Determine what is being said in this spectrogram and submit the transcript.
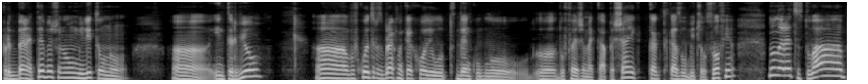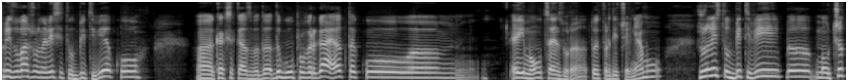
пред БНТ, беше много умилително а, интервю, а, в което разбрахме как ходил от Денкогло до ФЖМ Пеша и как така заобичал София. Но наред с това призова журналистите от BTV, ако а, как се казва, да, да го опровергаят, ако а, е имал цензура. Той твърди, че е нямал. Журналистите от BTV а, мълчат,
